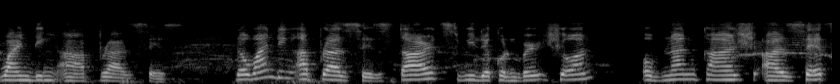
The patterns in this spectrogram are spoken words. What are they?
winding up process. The winding up process starts with the conversion of non-cash assets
